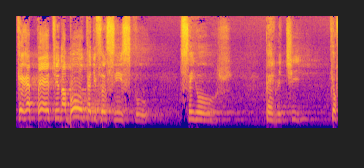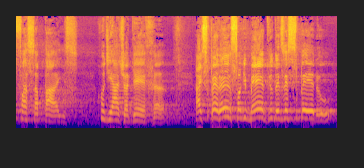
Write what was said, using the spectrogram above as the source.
que repete na boca de Francisco: Senhor, permiti que eu faça paz onde haja guerra, a esperança onde medre o desespero,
